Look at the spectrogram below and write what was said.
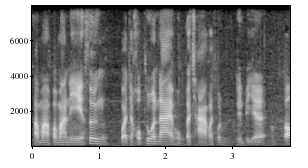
ทำมาประมาณนี้ซึ่งกว่าจะครบถ้วนได้ ผมก็ช้ากว่าคนอื่นไปเยอะ ก็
